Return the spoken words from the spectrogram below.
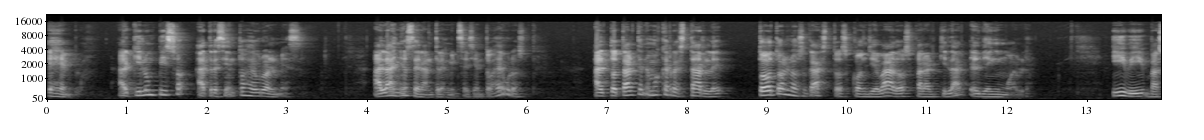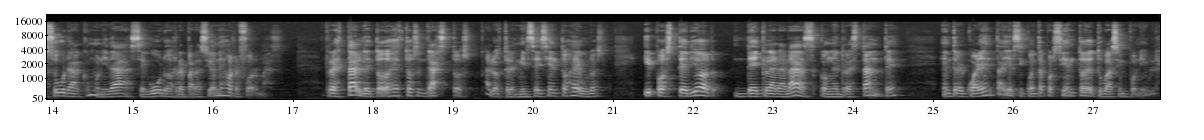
Ejemplo, alquilo un piso a 300 euros al mes. Al año serán 3.600 euros. Al total tenemos que restarle todos los gastos conllevados para alquilar el bien inmueble. IBI, basura, comunidad, seguros, reparaciones o reformas. Restarle todos estos gastos a los 3.600 euros y posterior declararás con el restante entre el 40 y el 50% de tu base imponible.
